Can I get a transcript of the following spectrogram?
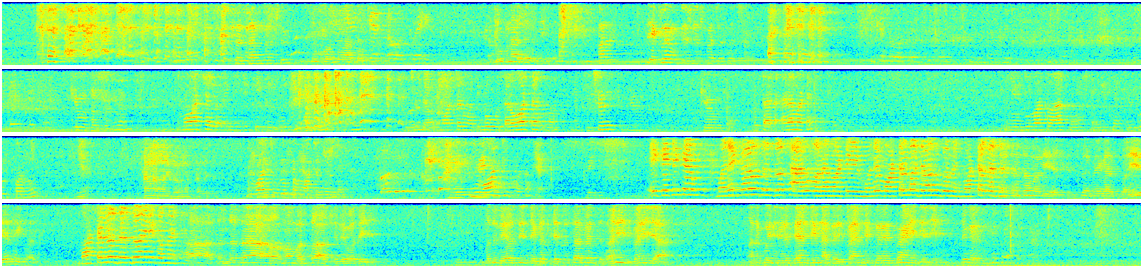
દુઃખ ના થવું એકલા હું બિઝનેસમાં જતો છું. કેવો ધંધો મોચલ હોય બીજું કેટલું મોચલ માંથી બહુ ઉતાર વોટરમાં પૂછો કેવું ઉતાર એના માટે You do want to ask me if business is good for me? Yeah. Tell him I want to go to most of it. You want to go for motor business? You want to go, no? Yeah. એ કહે છે કે મને કયો ધંધો સારો મારા માટે? મને મોટલમાં જવાનું ગમે ધંધો. મોટર ભણીએ નહીં કાંઈ. મોટલનો ધંધો એને ગમે છે. હા ધંધો બધો આવશે એવો થઈ બધું વ્યવસ્થિત જગત છે. તો તમે ભણી જ ભણી જા. અને કોઈ ફેન્સી ના કરી ફેન્સી કરે તો પાણી જઈએ શું કરે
